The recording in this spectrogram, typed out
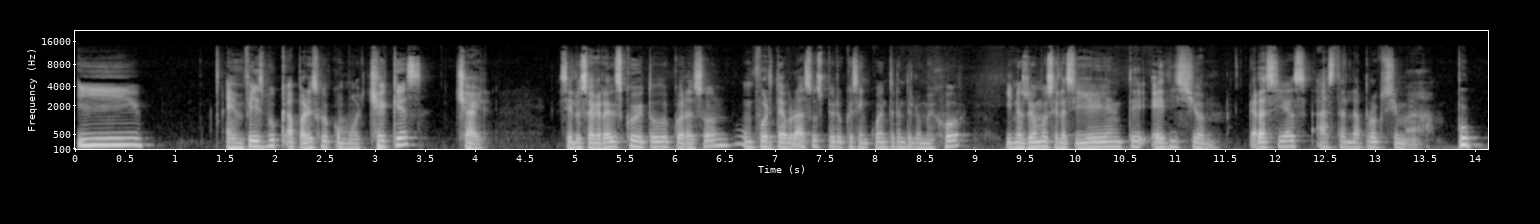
y en Facebook aparezco como Cheques Child. Se los agradezco de todo corazón, un fuerte abrazo, espero que se encuentren de lo mejor y nos vemos en la siguiente edición. Gracias, hasta la próxima. ¡Pup!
